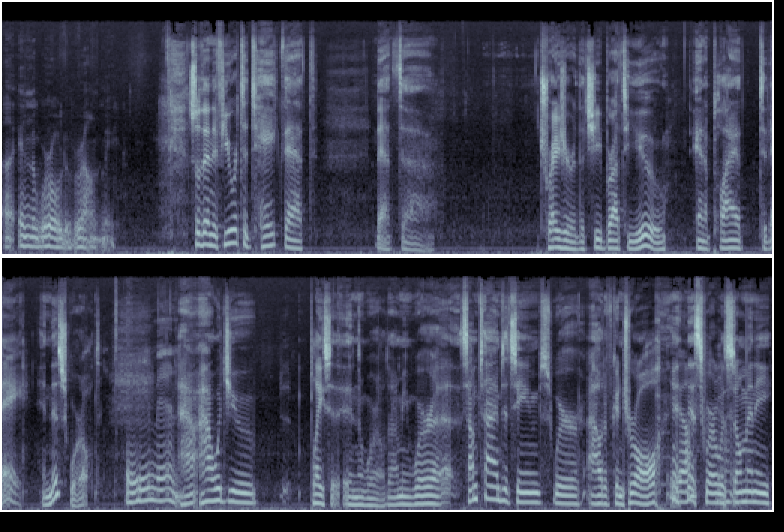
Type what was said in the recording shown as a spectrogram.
uh, in the world around me. So then, if you were to take that that uh, treasure that she brought to you and apply it today in this world, Amen. How how would you place it in the world? I mean, we're uh, sometimes it seems we're out of control yeah. in this world with so many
